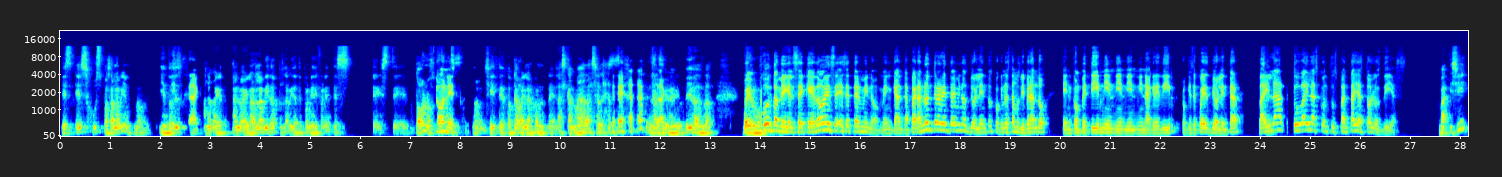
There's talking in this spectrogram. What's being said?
es, es justo pasarla bien, ¿no? Y entonces, al, bail- al bailar la vida, pues la vida te pone diferentes este, tonos. Tones. ¿no? Sí, te toca bailar con eh, las calmadas o las, divertidas, ¿no? Buen punto, Miguel. Se quedó ese, ese término. Me encanta. Para no entrar en términos violentos, porque no estamos vibrando en competir ni en, ni ni ni en agredir, porque se puede violentar. Bailar, tú bailas con tus pantallas todos los días. Ba- sí,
